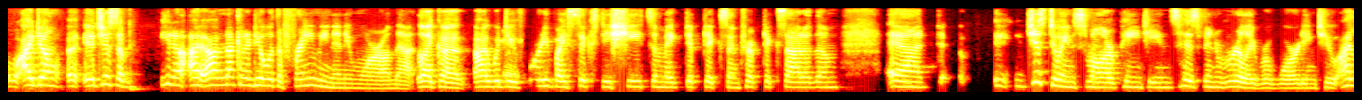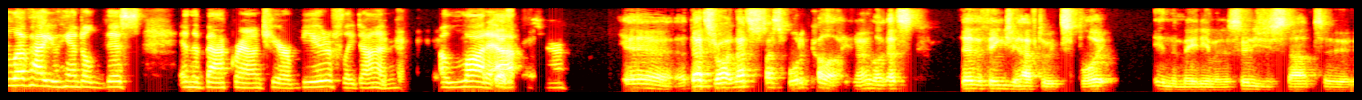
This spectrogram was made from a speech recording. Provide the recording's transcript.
well, I don't. Uh, it's just a. You know, I, am not going to deal with the framing anymore on that. Like a, uh, I would do 40 by 60 sheets and make diptychs and triptychs out of them, and just doing smaller paintings has been really rewarding too. I love how you handled this in the background here. Beautifully done. A lot of that's, atmosphere. Yeah, that's right. And that's that's watercolor. You know, like that's they're the things you have to exploit in the medium, and as soon as you start to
